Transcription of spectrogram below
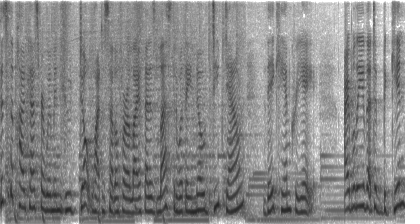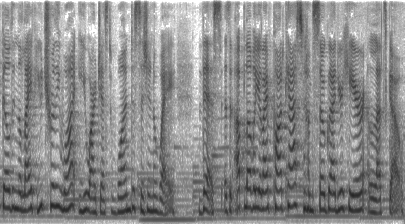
This is a podcast for women who don't want to settle for a life that is less than what they know deep down they can create. I believe that to begin building the life you truly want, you are just one decision away. This is an Uplevel Your Life podcast, and I'm so glad you're here. Let's go.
